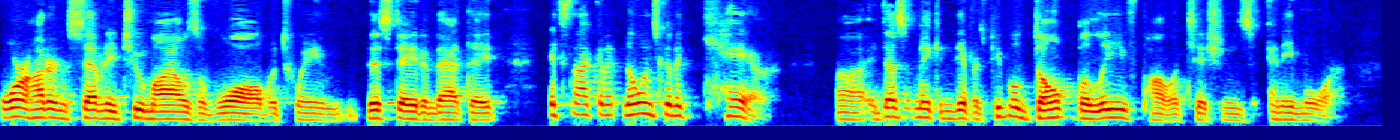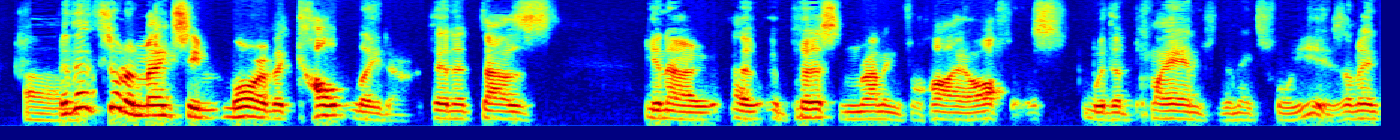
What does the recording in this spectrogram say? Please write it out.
472 miles of wall between this date and that date, it's not going to, no one's going to care. Uh, it doesn't make any difference. People don't believe politicians anymore. Um, but that sort of makes him more of a cult leader than it does you know, a, a, person running for high office with a plan for the next four years. I mean,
